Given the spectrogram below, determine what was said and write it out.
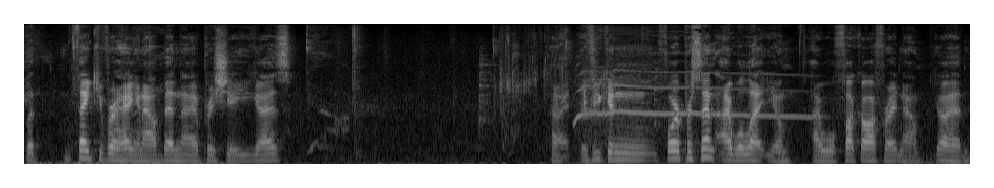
But thank you for hanging out, Ben. I appreciate you guys. Alright, if you can 4%, I will let you. I will fuck off right now. Go ahead.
